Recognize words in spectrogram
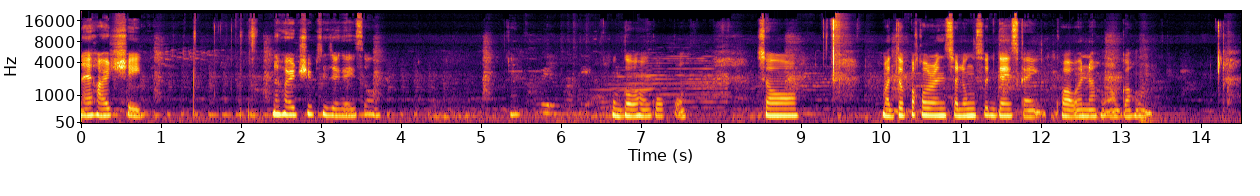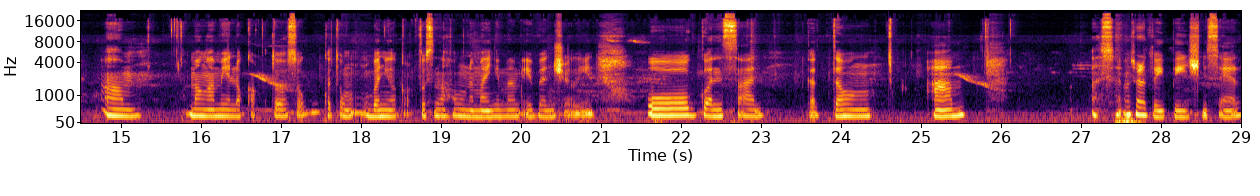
na heart shape na heart shape si Dja guys oh. Kung gawahang koko so madto pa ko rin sa lungsod guys kay kuwaon na akong agahong um mga melo cactus o katong uban nga cactus na hong namay ni ma'am Evangeline o konsad katong um asa ano sa to page ni sir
